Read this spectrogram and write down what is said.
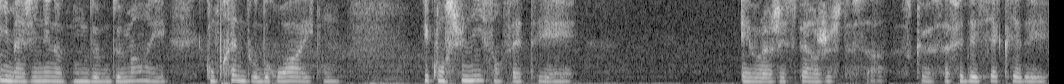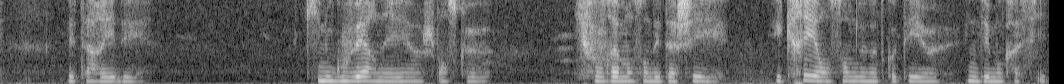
imaginer notre monde de demain et qu'on prenne nos droits et qu'on et qu'on s'unisse en fait. Et, et voilà, j'espère juste ça. Parce que ça fait des siècles, il y a des, des tarés, des. qui nous gouvernent et euh, je pense que il faut vraiment s'en détacher et, créer ensemble de notre côté euh, une démocratie,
